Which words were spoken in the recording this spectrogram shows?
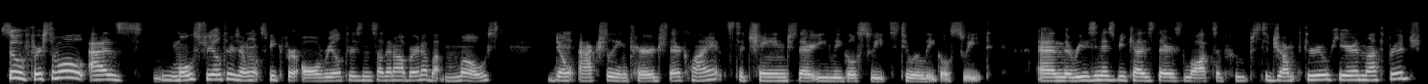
So, first of all, as most realtors, I won't speak for all realtors in Southern Alberta, but most don't actually encourage their clients to change their illegal suites to a legal suite. And the reason is because there's lots of hoops to jump through here in Lethbridge.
